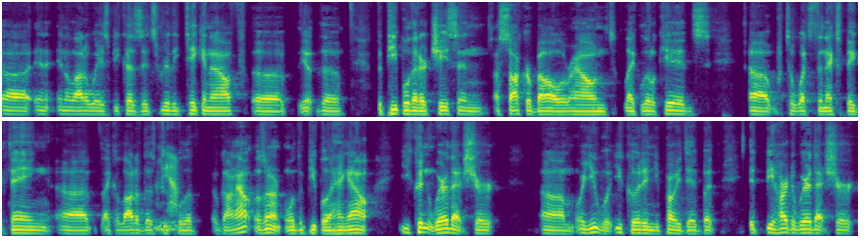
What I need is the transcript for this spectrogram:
uh, in, in a lot of ways because it's really taken off uh, the the people that are chasing a soccer ball around like little kids uh, to what's the next big thing. Uh, like a lot of those people yeah. have, have, gone out; those aren't well the people that hang out. You couldn't wear that shirt, um, or you would you could and you probably did, but it'd be hard to wear that shirt,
